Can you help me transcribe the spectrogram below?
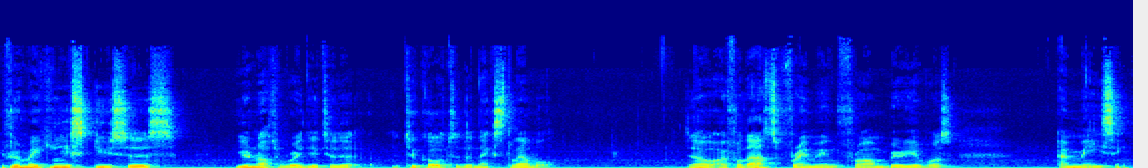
if you're making excuses, you're not ready to the, to go to the next level. So I thought that framing from Birgit was amazing.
